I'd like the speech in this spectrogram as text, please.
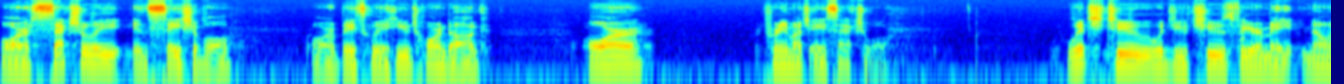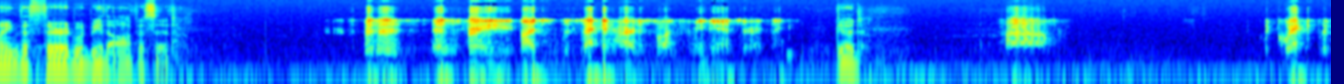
or sexually insatiable, or basically a huge horn dog, or pretty much asexual. Which two would you choose for your mate, knowing the third would be the opposite pretty much the second hardest one for me to answer. I think. Good. Um, the quick the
